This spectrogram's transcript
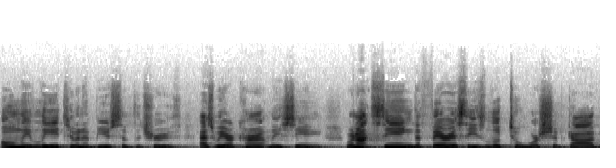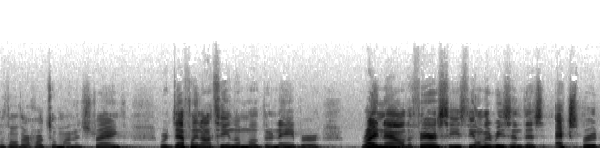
only lead to an abuse of the truth, as we are currently seeing. We're not seeing the Pharisees look to worship God with all their heart, soul, mind, and strength. We're definitely not seeing them love their neighbor. Right now, the Pharisees, the only reason this expert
